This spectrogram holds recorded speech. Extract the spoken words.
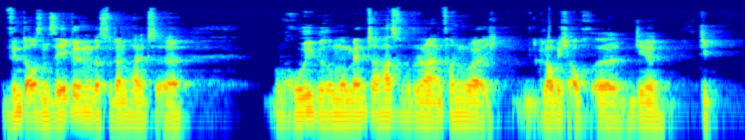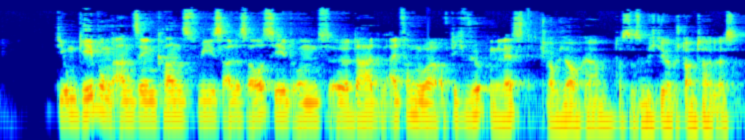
Wind aus den Segeln, dass du dann halt äh, ruhigere Momente hast, wo du dann einfach nur, ich glaube ich, auch äh, dir die, die Umgebung ansehen kannst, wie es alles aussieht und äh, da halt einfach nur auf dich wirken lässt. Glaube ich auch, ja, dass das ein wichtiger Bestandteil ist.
